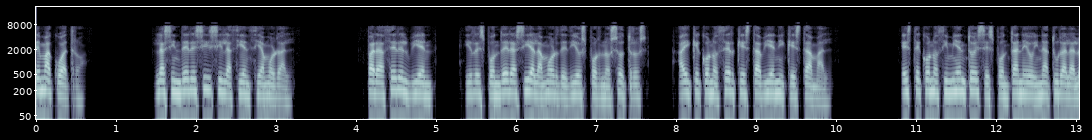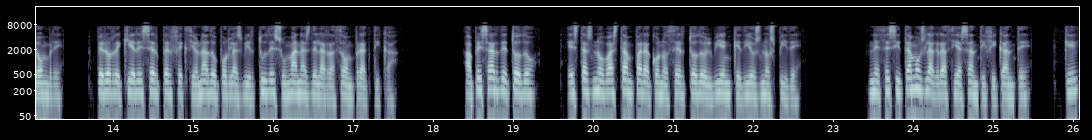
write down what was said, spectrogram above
Tema 4. La sindéresis y la ciencia moral. Para hacer el bien, y responder así al amor de Dios por nosotros, hay que conocer qué está bien y qué está mal. Este conocimiento es espontáneo y natural al hombre, pero requiere ser perfeccionado por las virtudes humanas de la razón práctica. A pesar de todo, estas no bastan para conocer todo el bien que Dios nos pide. Necesitamos la gracia santificante, que,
